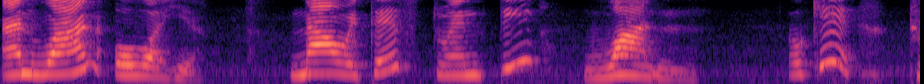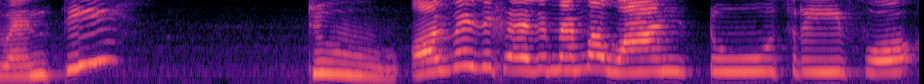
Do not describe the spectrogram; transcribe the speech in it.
and 1 over here. Now it is 21 okay 22 always remember 1 2 3 4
